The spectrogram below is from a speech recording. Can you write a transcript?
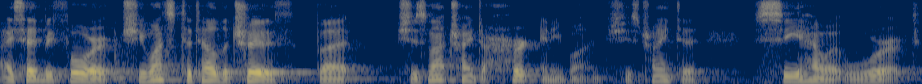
I said before, she wants to tell the truth, but she's not trying to hurt anyone. She's trying to see how it worked.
